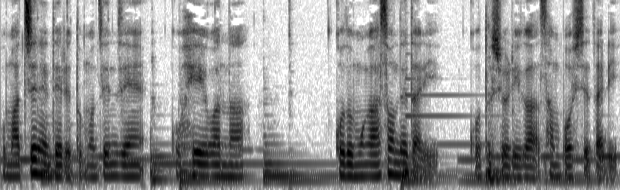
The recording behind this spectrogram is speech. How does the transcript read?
こう街に出るともう全然こう平和な子供が遊んでたりこう年寄りが散歩してたり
